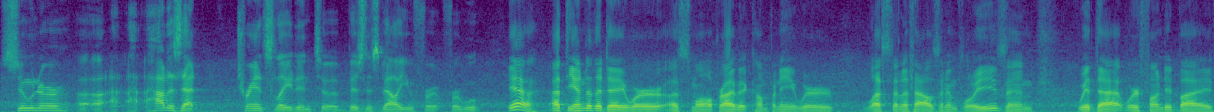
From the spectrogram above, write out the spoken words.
sooner? Uh, uh how does that translate into business value for, for Whoop? Yeah, at the end of the day, we're a small private company. We're less than a thousand employees, and with that, we're funded by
